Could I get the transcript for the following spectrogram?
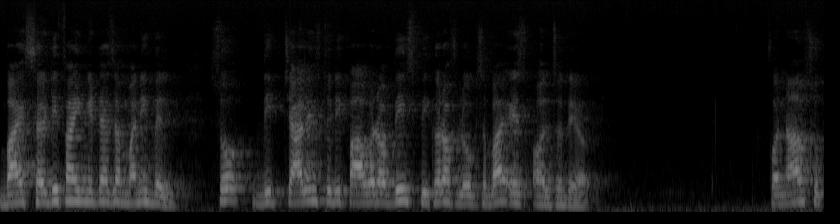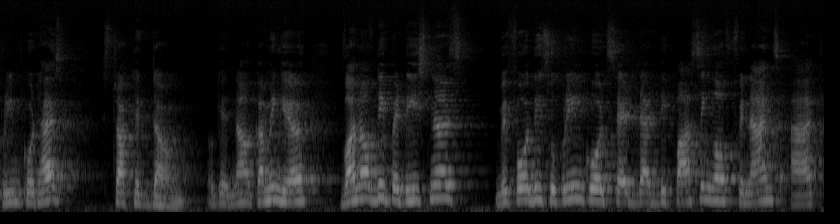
by certifying it as a money bill. So the challenge to the power of the speaker of Lok Sabha is also there. For now Supreme Court has struck it down. Okay, now coming here, one of the petitioners before the Supreme Court said that the passing of Finance Act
